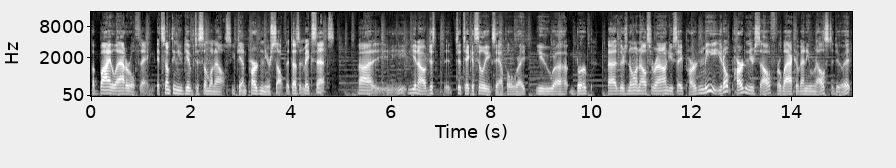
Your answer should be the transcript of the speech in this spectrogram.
a bilateral thing. It's something you give to someone else. You can't pardon yourself. It doesn't make sense. Uh, you know, just to take a silly example, right? You uh, burp, uh, there's no one else around. You say, Pardon me. You don't pardon yourself for lack of anyone else to do it.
